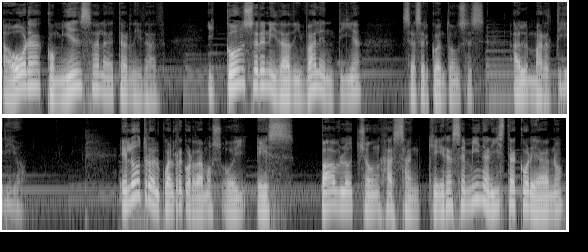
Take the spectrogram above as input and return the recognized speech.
ahora comienza la eternidad. Y con serenidad y valentía se acercó entonces al martirio. El otro al cual recordamos hoy es Pablo Chong Hassan, que era seminarista coreano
